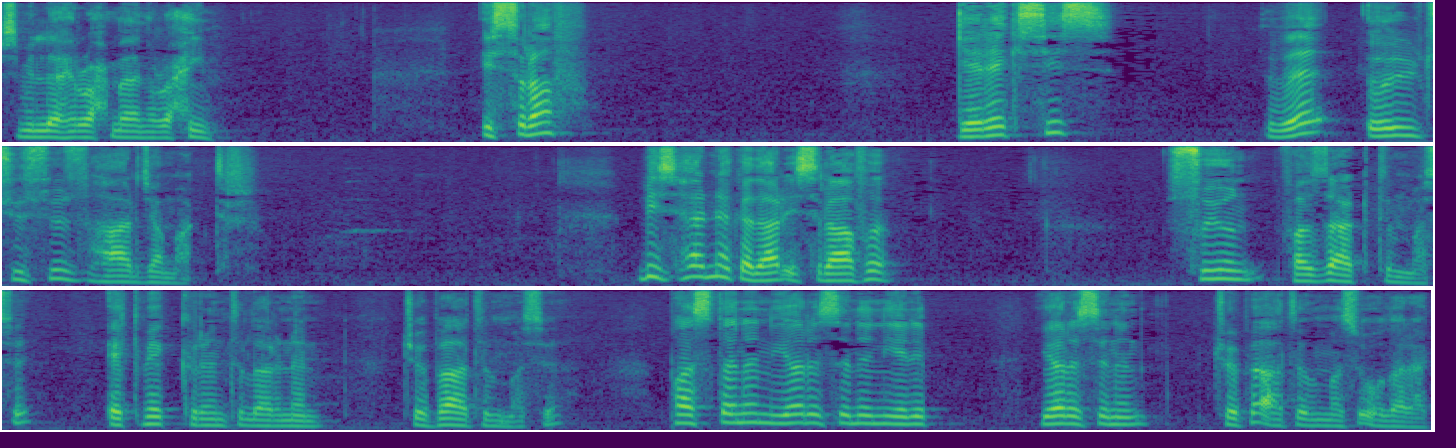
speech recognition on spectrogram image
Bismillahirrahmanirrahim. İsraf gereksiz ve ölçüsüz harcamaktır. Biz her ne kadar israfı suyun fazla akıtılması, ekmek kırıntılarının çöpe atılması, pastanın yarısının yenip yarısının çöpe atılması olarak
